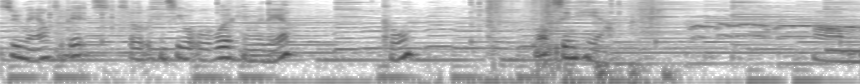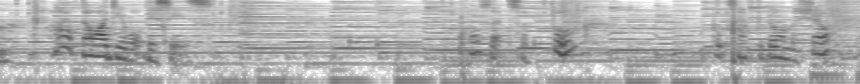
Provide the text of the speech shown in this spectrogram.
zoom out a bit so that we can see what we're working with here. Cool. What's in here? Have no idea what this is. Of course, that's a book. Books have to go on the shelf.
